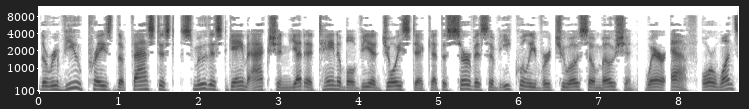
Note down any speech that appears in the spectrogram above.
The review praised the fastest, smoothest game action yet attainable via joystick at the service of equally virtuoso motion, where f or once,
